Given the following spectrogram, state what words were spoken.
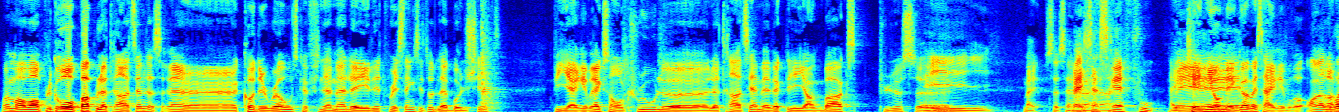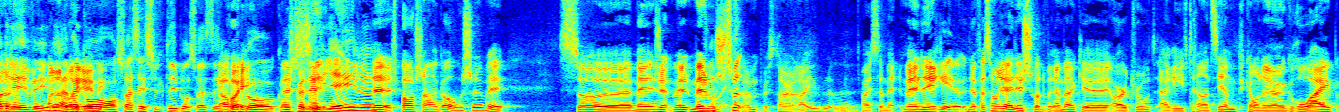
Ouais, mon, mon plus gros pop pour le 30e, ça serait un Cody Rhodes, que finalement, le Elite Wrestling, c'est tout de la bullshit. Puis il arriverait avec son crew, là, le 30e, avec les Young Bucks, plus. euh, Et... Ben, ça serait. Ben, ça serait fou. Avec mais- Kenny Omega, mais ça arrivera. On a le droit de rêver, On a là, le droit avant qu'on se fasse insulter puis on se fasse dire Ah qu'on qu'on Là, je connaît sais- rien. Là. Là, je penche en gauche, mais ça. euh, mais je, mais, mais je Ouais, souhaite. C'est un, rêve, là. Ouais, ça, mais, mais les ré- de façon réaliste, je souhaite vraiment que R-Truth arrive 30e puis qu'on ait un gros hype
